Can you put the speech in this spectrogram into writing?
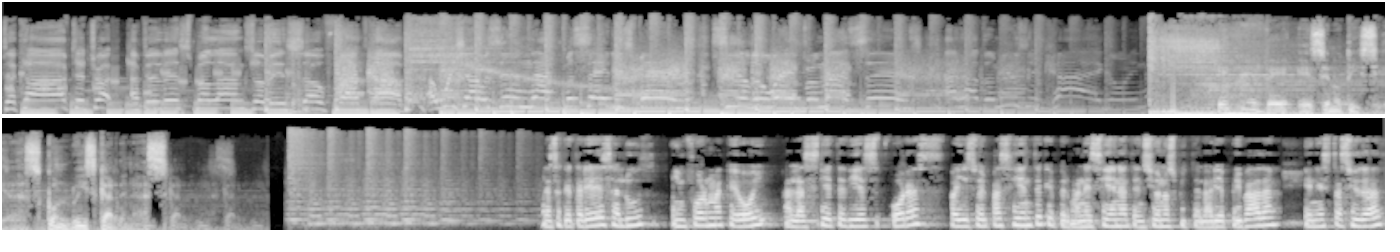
After car after truck. After this, my lungs will be so fucked up. I wish I was in that Mercedes Benz, sealed away from my sins. I'd have the music high going. MBS Noticias con Luis Cárdenas. La Secretaría de Salud informa que hoy, a las 7.10 horas, falleció el paciente que permanecía en atención hospitalaria privada en esta ciudad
